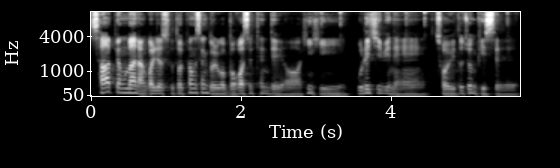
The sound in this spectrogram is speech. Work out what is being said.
사업병만 안 걸렸어도 평생 놀고 먹었을 텐데요. 히히. 우리 집이네. 저희도 좀 비슷.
